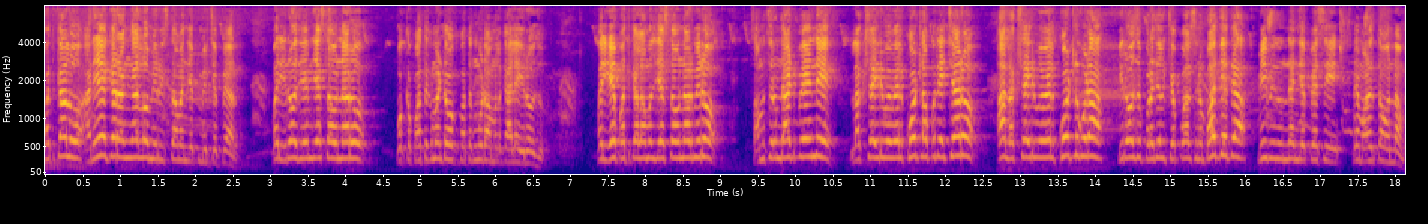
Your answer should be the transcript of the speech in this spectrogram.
పథకాలు అనేక రంగాల్లో మీరు ఇస్తామని చెప్పి మీరు చెప్పారు. మరి ఈరోజు ఏం చేస్తా ఉన్నారు? ఒక్క పథకం అంటే ఒక పథకం కూడా అమలు కాలే ఈరోజు. మరి ఏ పథకాలు అమలు చేస్తూ ఉన్నారు మీరు? సంవత్సరం దాటిపోయింది లక్ష ఇరవై వేల కోట్లు అప్పు తెచ్చారు. ఆ లక్ష ఇరవై వేల కోట్లు కూడా ఈరోజు ప్రజలకు చెప్పాల్సిన బాధ్యత మీ మీద ఉందని చెప్పేసి మేము అడుగుతా ఉన్నాం.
